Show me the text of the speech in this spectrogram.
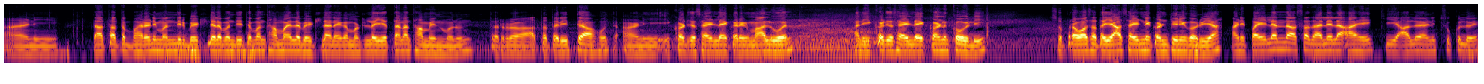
आणि आता आता भरणी मंदिर भेटलेलं पण तिथे पण थांबायला भेटलं नाही का? म्हटलं येताना थांबेन म्हणून. तर आता तर इथे आहोत. आणि इकडच्या साईडला एक मालवण. आणि इकडच्या साईडला एक कणकवली. सो प्रवास आता या साईडने कंटिन्यू करूया. आणि पहिल्यांदा असा झालेला आहे की आलोय आणि चुकलोय.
